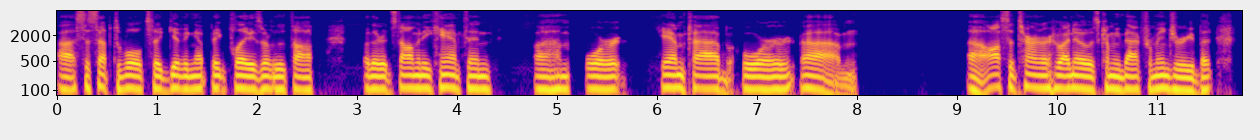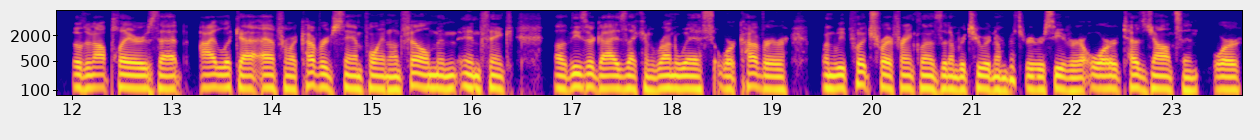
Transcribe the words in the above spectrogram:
uh, susceptible to giving up big plays over the top, whether it's Dominique Hampton um, or Cam Fab or um, uh, Asa Turner, who I know is coming back from injury, but those are not players that I look at, at from a coverage standpoint on film and, and think, oh, these are guys that can run with or cover when we put Troy Franklin as the number two or number three receiver, or Tez Johnson, or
